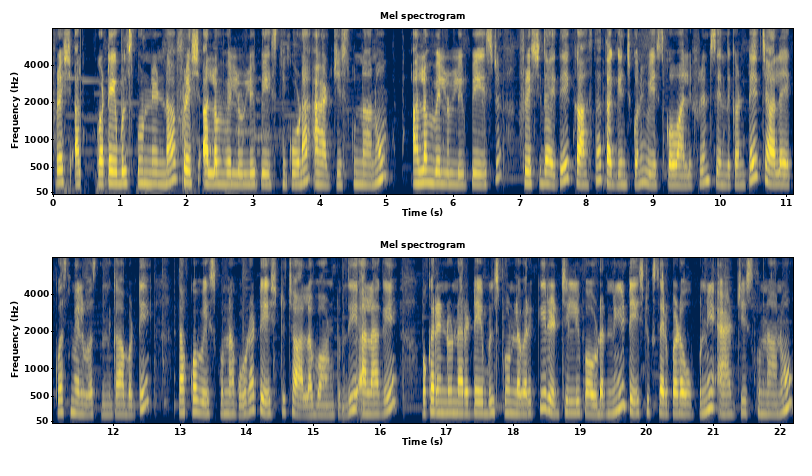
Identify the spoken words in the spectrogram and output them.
ఫ్రెష్ ఒక టేబుల్ స్పూన్ నిండా ఫ్రెష్ అల్లం వెల్లుల్లి పేస్ట్ని కూడా యాడ్ చేసుకున్నాను. అల్లం వెల్లుల్లి పేస్ట్ ఫ్రెష్ది అయితే కాస్త తగ్గించుకొని వేసుకోవాలి ఫ్రెండ్స్. ఎందుకంటే చాలా ఎక్కువ స్మెల్ వస్తుంది కాబట్టి తక్కువ వేసుకున్నా కూడా టేస్ట్ చాలా బాగుంటుంది. అలాగే ఒక రెండున్నర టేబుల్ స్పూన్ల వరకు రెడ్ చిల్లీ పౌడర్ని టేస్ట్కి సరిపడా ఉప్పుని యాడ్ చేసుకున్నాను.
